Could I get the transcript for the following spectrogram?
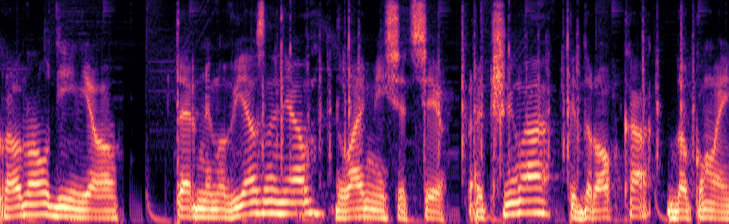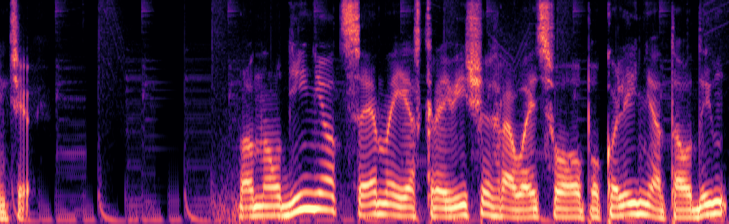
Роналдіньо. Термін ув'язнення 2 місяці. Причина підробка документів. Роналдіньо це найяскравіший гравець свого покоління та один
